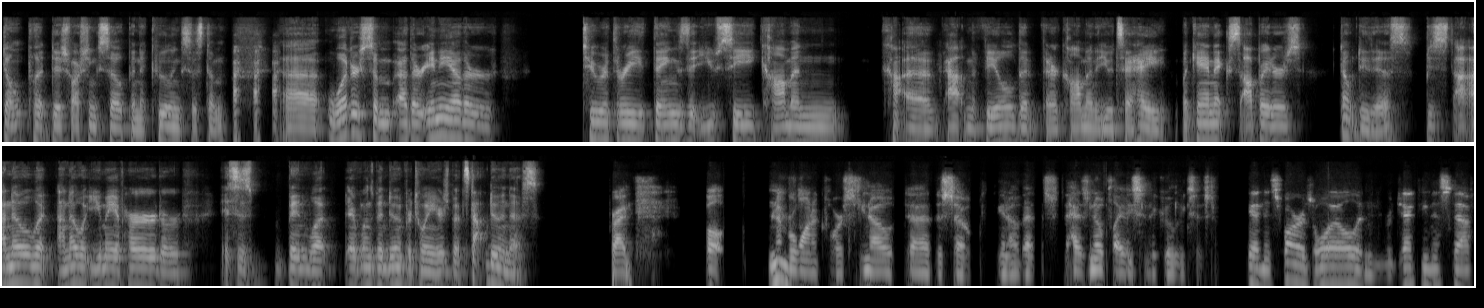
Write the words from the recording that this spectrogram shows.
don't put dishwashing soap in a cooling system. uh, what are some? Are there any other two or three things that you see common co- uh, out in the field that, are common that you would say, "Hey, mechanics, operators, don't do this." Just I, know what I know what you may have heard, or this has been what everyone's been doing for twenty years, but stop doing this. Right. Well, number one, of course, you know, uh, the soap, you know, that has no place in the cooling system. And as far as oil and rejecting this stuff,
